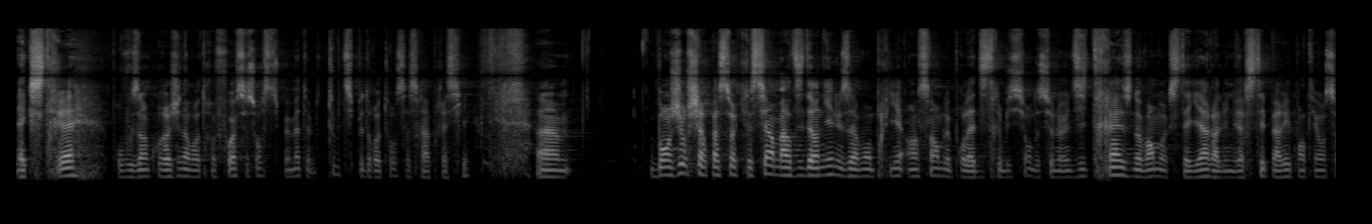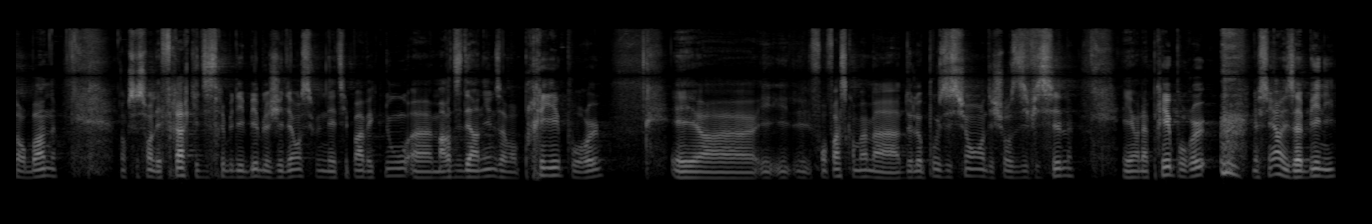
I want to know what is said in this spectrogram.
extrait pour vous encourager dans votre foi. Ce soir, si tu peux mettre un tout petit peu de retour, ça serait apprécié. Bonjour, cher pasteur Christian. Mardi dernier, nous avons prié ensemble pour la distribution de ce lundi 13 novembre, donc c'était hier à l'Université Paris-Panthéon-Sorbonne. Donc, ce sont les frères qui distribuent des Bibles. Gédéon, si vous n'étiez pas avec nous, euh, mardi dernier, nous avons prié pour eux. Et euh, ils font face quand même à de l'opposition, des choses difficiles. Et on a prié pour eux. Le Seigneur les a bénis.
